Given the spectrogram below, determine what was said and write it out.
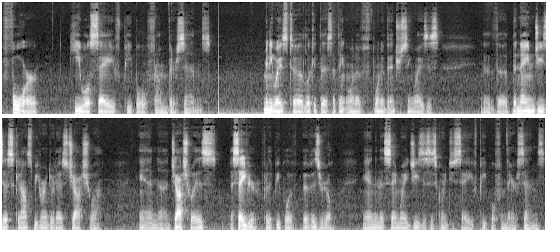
For he will save people from their sins." many ways to look at this. I think one of one of the interesting ways is the the name Jesus can also be rendered as Joshua, and uh, Joshua is a savior for the people of, of Israel, and in the same way, Jesus is going to save people from their sins.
